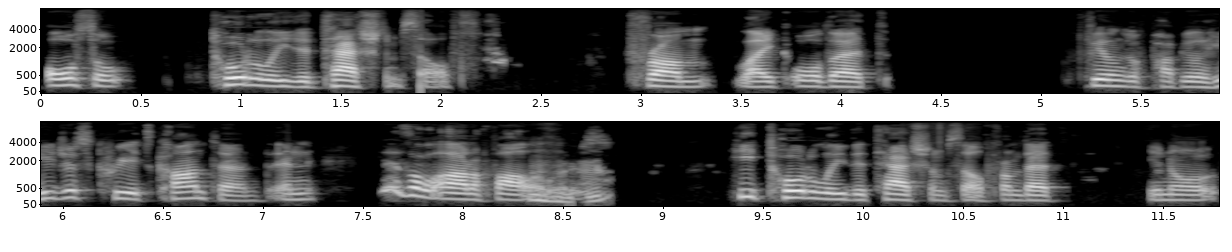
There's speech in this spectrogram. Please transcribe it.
also totally detached himself from like all that feeling of popularity. He just creates content and he has a lot of followers. Mm-hmm. He totally detached himself from that, you know,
